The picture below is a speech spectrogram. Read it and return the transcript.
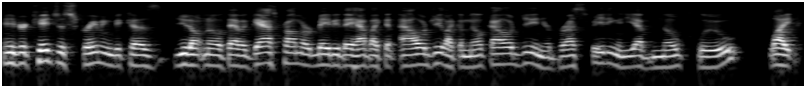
And if your kid's just screaming because you don't know if they have a gas problem or maybe they have like an allergy, like a milk allergy, and you're breastfeeding and you have no clue, like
